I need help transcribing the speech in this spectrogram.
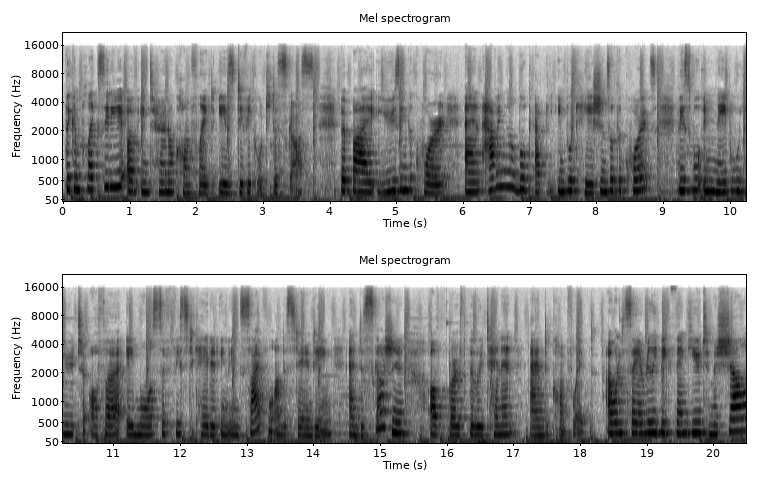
The complexity of internal conflict is difficult to discuss but by using the quote and having a look at the implications of the quotes, this will enable you to offer a more sophisticated and insightful understanding and discussion of both the lieutenant and conflict. I want to say a really big thank you to Michelle,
